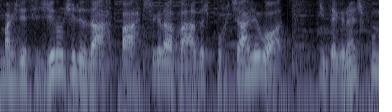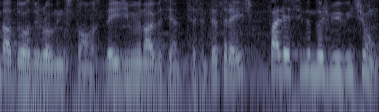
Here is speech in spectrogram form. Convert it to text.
mas decidiram utilizar partes gravadas por Charlie Watts, integrante fundador dos Rolling Stones desde 1963, falecido em 2021.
